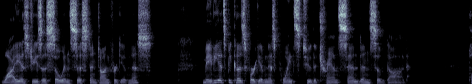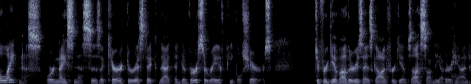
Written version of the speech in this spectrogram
Why is Jesus so insistent on forgiveness? Maybe it's because forgiveness points to the transcendence of God. Politeness or niceness is a characteristic that a diverse array of people shares. To forgive others as God forgives us, on the other hand,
